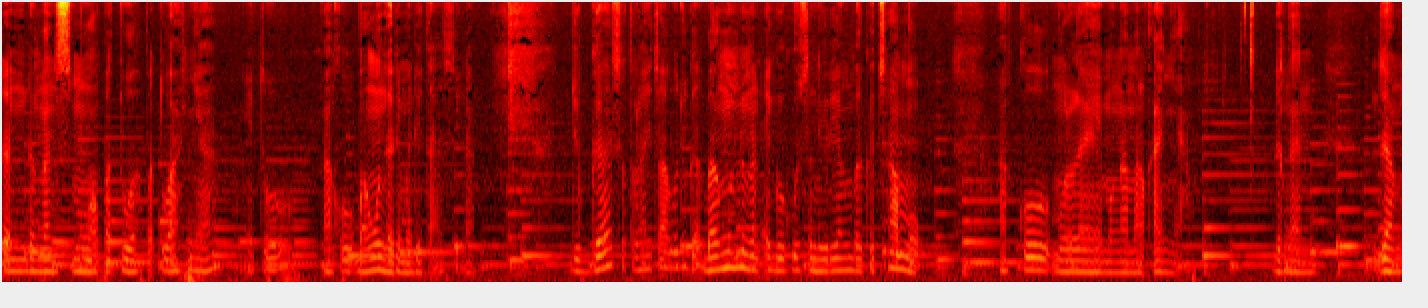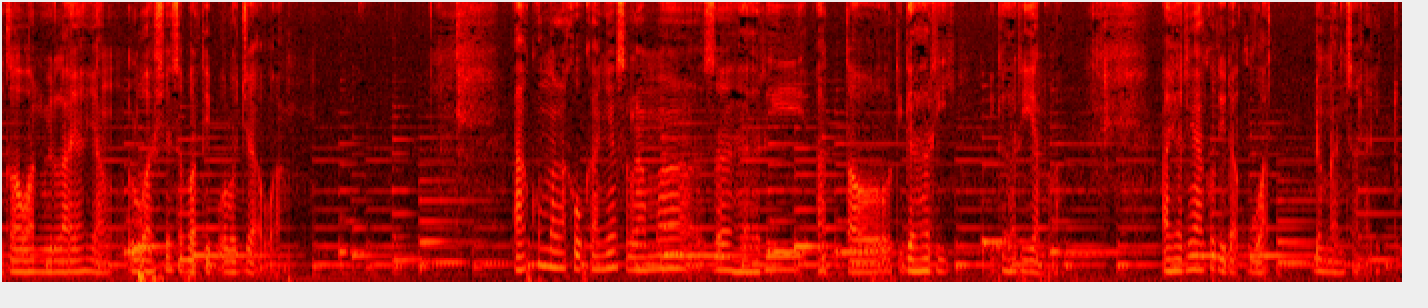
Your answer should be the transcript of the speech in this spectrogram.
dan dengan semua petuah-petuahnya itu aku bangun dari meditasi. Nah, juga setelah itu aku juga bangun dengan egoku sendiri yang berkecamuk. Aku mulai mengamalkannya dengan jangkauan wilayah yang luasnya seperti Pulau Jawa. Aku melakukannya selama sehari atau tiga hari, tiga harian lah Akhirnya aku tidak kuat dengan cara itu.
